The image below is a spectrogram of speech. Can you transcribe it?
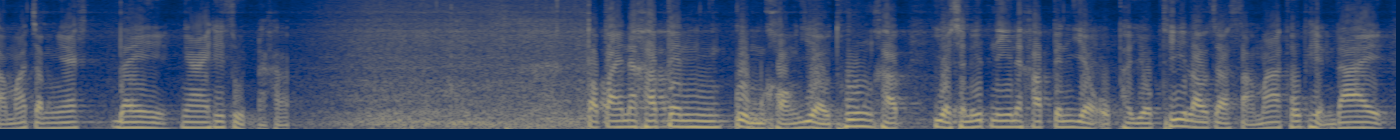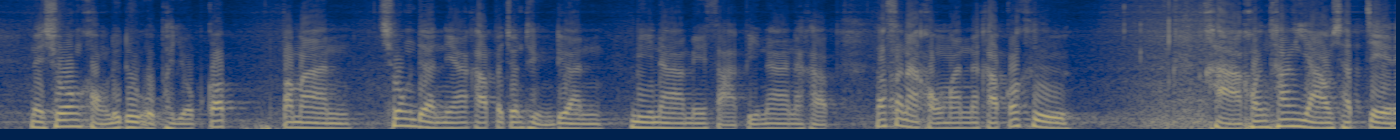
สามารถจำแนกได้ง่ายที่สุดนะครับ ต่อไปนะครับเป็นกลุ่มของเหยี่ยวทุ่งครับเหยี่ยวชนิดนี้นะครับเป็นเหยี่ยวอพยพที่เราจะสามารถพบเห็นได้ในช่วงของฤดูอพยพก็ประมาณช่วงเดือนนี้ครับไปจนถึงเดือนมีนาเมษาปีหน้านะครับ ลักษณะของมันนะครับก็คือ ขาค่อนข้างยาวชัดเจน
